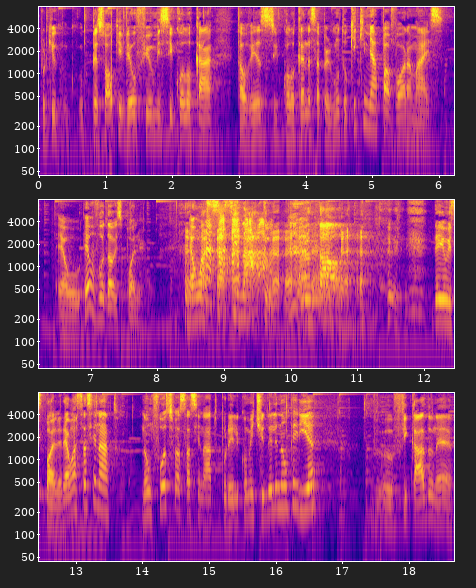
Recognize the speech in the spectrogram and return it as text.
Porque o pessoal que vê o filme se colocar, talvez se colocando essa pergunta, o que, que me apavora mais? É o. Eu vou dar o spoiler. É um assassinato brutal. Dei o spoiler. É um assassinato não fosse o assassinato por ele cometido, ele não teria uh, ficado, né?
